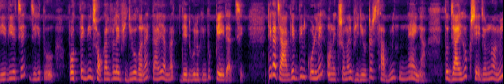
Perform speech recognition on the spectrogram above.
দিয়ে দিয়েছে, যেহেতু প্রত্যেক দিন সকালবেলায় ভিডিও বানায়, তাই আমরা ডেটগুলো কিন্তু পেয়ে যাচ্ছি। ঠিক আছে, আগের দিন করলে অনেক সময় ভিডিওটা সাবমিট নেয় না। তো যাই হোক, সেই জন্য আমি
